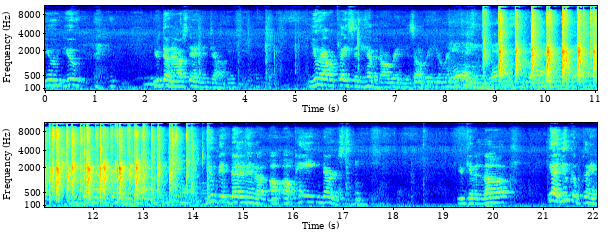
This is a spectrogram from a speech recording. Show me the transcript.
You, you, you've done an outstanding job. You have a place in heaven already. It's already arranged. Yes, You've done an. You've been better than a, a, a paid nurse. You're giving love, Yeah, you complain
